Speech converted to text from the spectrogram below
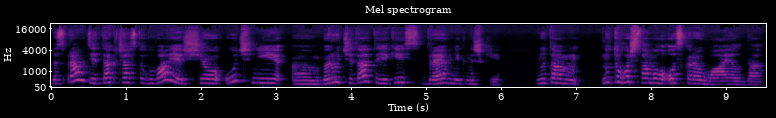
Насправді так часто буває, що учні е, беруть читати якісь древні книжки. Ну там, ну того ж самого Оскара Уайлда,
